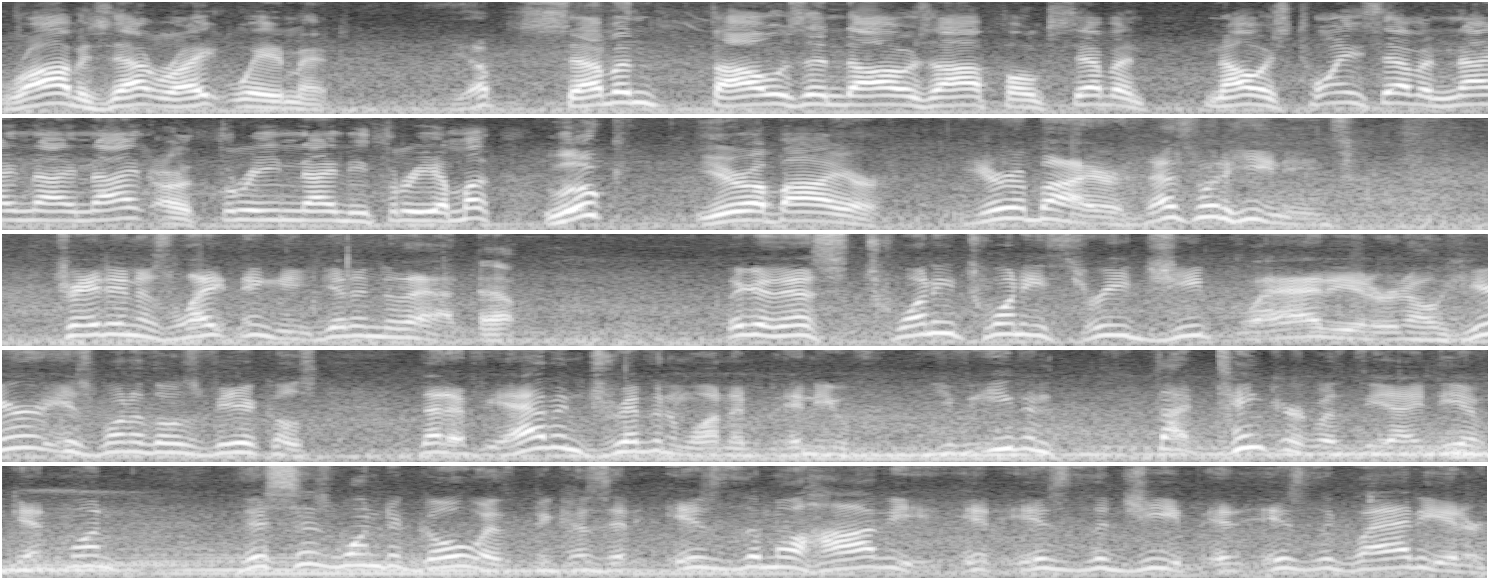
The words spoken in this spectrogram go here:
Rob, is that right? Wait a minute. Yep. Seven thousand dollars off, folks. Seven. Now it's twenty-seven nine nine nine or three ninety-three a month. Luke, you're a buyer. You're a buyer. That's what he needs. Trade in his Lightning and get into that. Yep. Look at this 2023 Jeep Gladiator. Now here is one of those vehicles that if you haven't driven one and and you've you've even thought, tinkered with the idea of getting one, this is one to go with because it is the Mojave, it is the Jeep, it is the Gladiator.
